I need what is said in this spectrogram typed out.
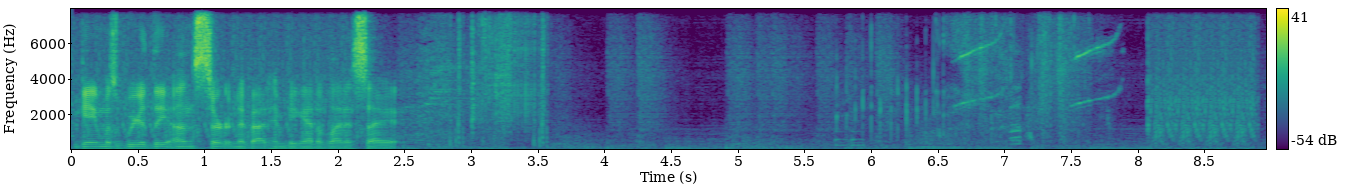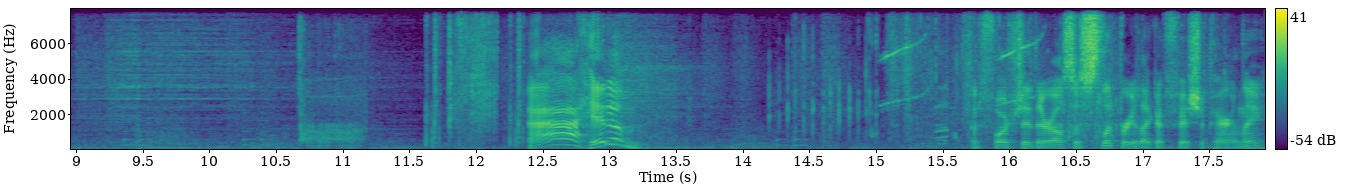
The game was weirdly uncertain about him being out of line of sight. Hit him! Unfortunately, they're also slippery like a fish, apparently.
